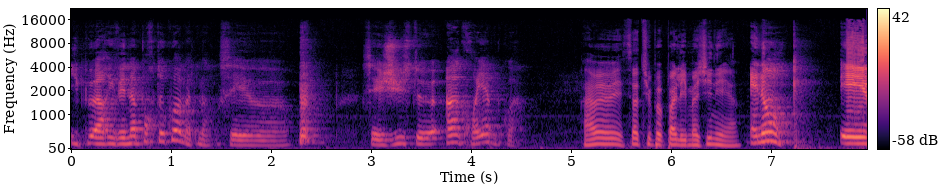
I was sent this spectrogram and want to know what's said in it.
il, peut arriver n'importe quoi maintenant. C'est euh, c'est juste euh, incroyable, quoi. Ah oui, ça tu peux pas l'imaginer. Hein. Et non Et,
